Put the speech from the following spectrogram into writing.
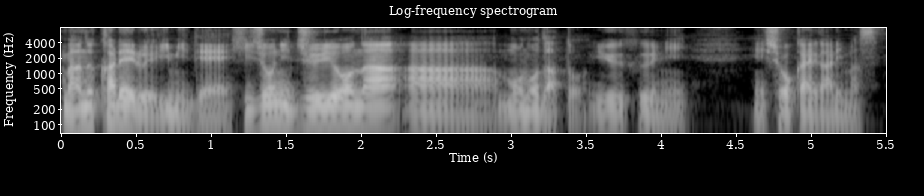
免れる意味で非常に重要なあものだというふうに紹介があります。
